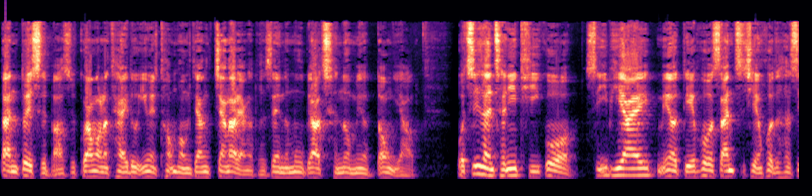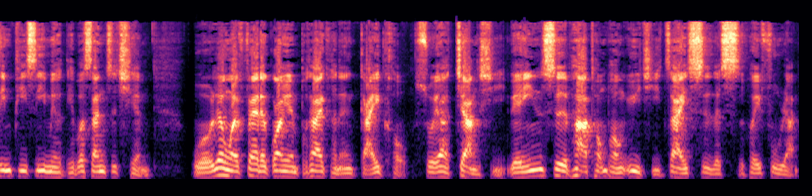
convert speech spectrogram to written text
但对此保持观望的态度，因为通膨将降到两个 percent 的目标承诺没有动摇。我之前曾经提过，CPI 没有跌破三之前，或者核心 P C 没有跌破三之前，我认为 Fed 官员不太可能改口说要降息，原因是怕通膨预期再次的死灰复燃。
